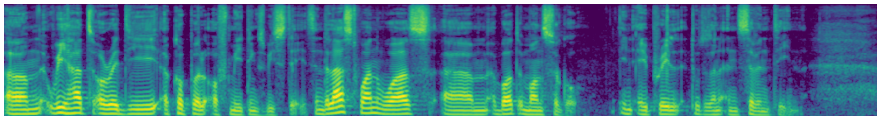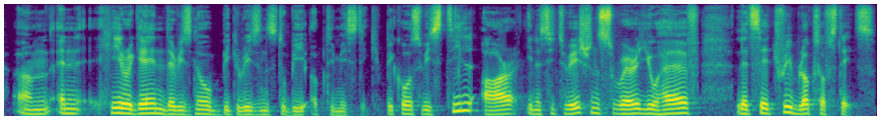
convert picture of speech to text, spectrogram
um, we had already a couple of meetings with states. And the last one was um, about a month ago, in April 2017. Um, and here again, there is no big reasons to be optimistic because we still are in a situations where you have, let's say, three blocks of states.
